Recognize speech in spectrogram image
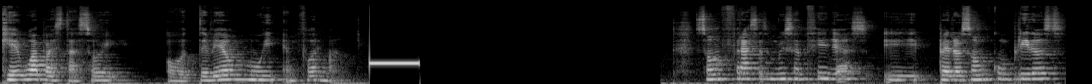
Qué guapa estás hoy o te veo muy en forma. Son frases muy sencillas, y, pero son cumplidos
